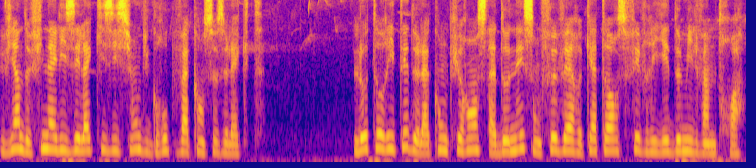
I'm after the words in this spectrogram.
vient de finaliser l'acquisition du groupe Vacances Select. L'autorité de la concurrence a donné son feu vert 14 février 2023.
